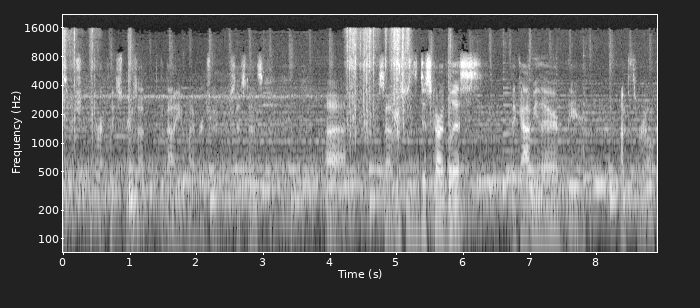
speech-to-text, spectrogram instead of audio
Piles, which directly screws up the value of my Virtue of Persistence. Uh, so this was the discard list that got me there. Man, I'm thrilled.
